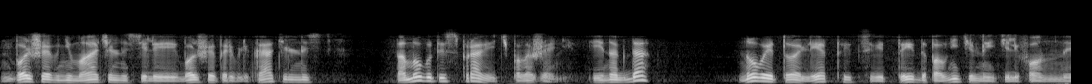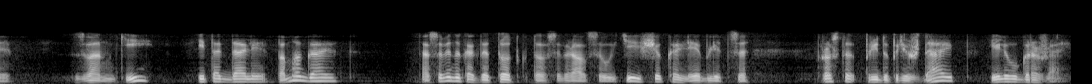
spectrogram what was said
большая внимательность или большая привлекательность помогут исправить положение. И иногда новые туалеты, цветы, дополнительные телефонные звонки и так далее помогают. Особенно, когда тот, кто собирался уйти, еще колеблется, просто предупреждает или угрожает.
